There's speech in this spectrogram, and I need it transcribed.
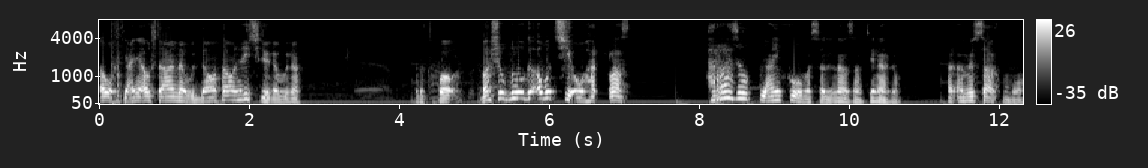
ئەو وەخت یعنی ئەو شتان نەبوو. داوەتاوان هەری چی لێ نەبوونا دەتخوا باشە بلۆگە ئەوە چی ئەو هەر ڕاست هەر ڕاستەوە یعنی کۆ مەسەل نازانم تێ ناگەم هەر ئەمێ ساقمەوە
